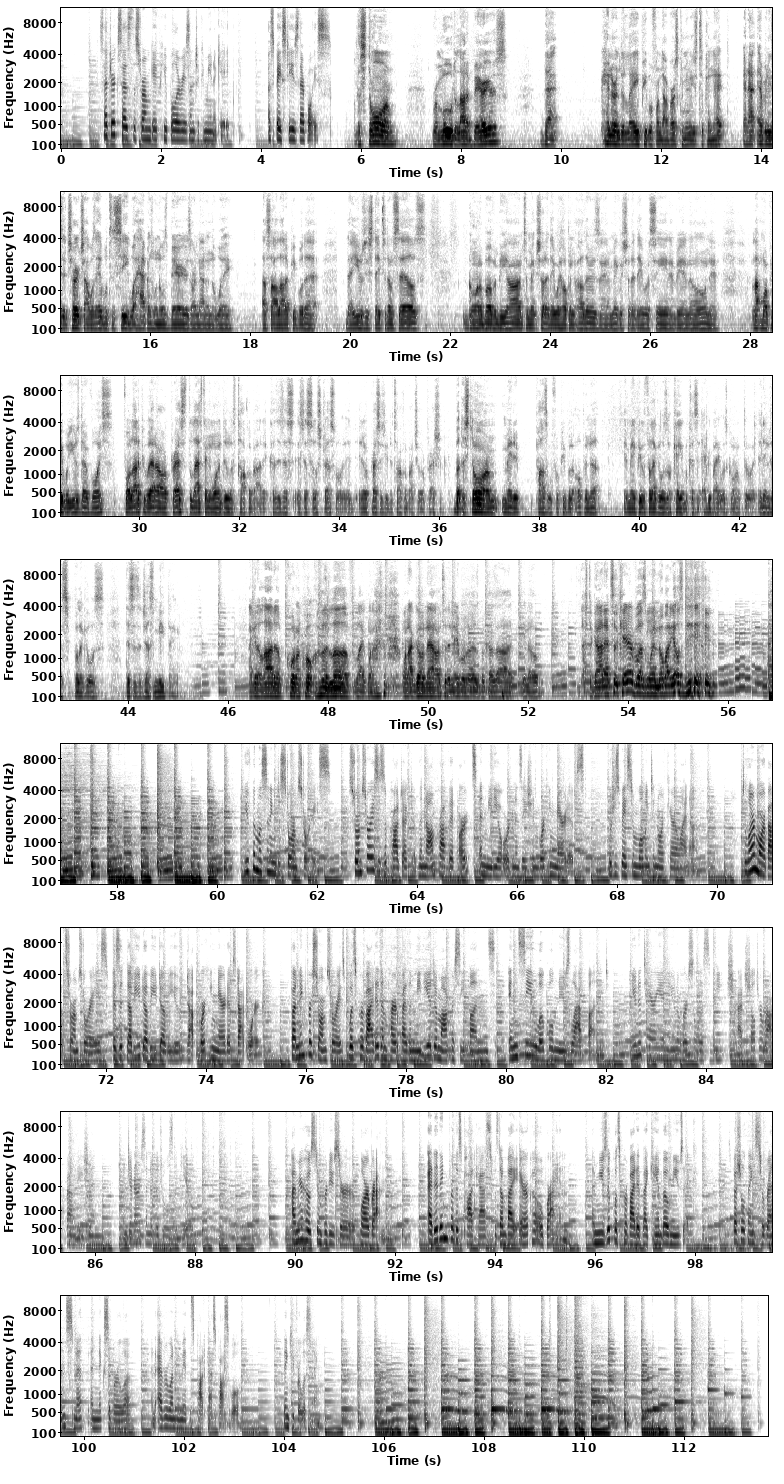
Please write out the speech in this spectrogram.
Cedric says the storm gave people a reason to communicate, a space to use their voice. The storm removed a lot of barriers that hinder and delay people from diverse communities to connect. And at Ebenezer Church, I was able to see what happens when those barriers are not in the way. I saw a lot of people that that usually stay to themselves, going above and beyond to make sure that they were helping others and making sure that they were seen and being known. And a lot more people use their voice. For a lot of people that are oppressed, the last thing they want to do is talk about it because it's just it's just so stressful. It, it oppresses you to talk about your oppression. But the storm made it possible for people to open up it made people feel like it was okay because everybody was going through it. It didn't just feel like it was, this is a just me thing. I get a lot of quote unquote hood love, like when I when I go now into the neighborhoods because I, you know, that's the guy that took care of us when nobody else did. You've been listening to Storm Stories. Storm Stories is a project of the nonprofit arts and media organization Working Narratives which is based in Wilmington, North Carolina. To learn more about Storm Stories, visit www.workingnarratives.org. Funding for Storm Stories was provided in part by the Media Democracy Fund's NC Local News Lab Fund, Unitarian Universalist Veatch at Shelter Rock Foundation, and generous individuals like you. I'm your host and producer, Laura Bratton. Editing for this podcast was done by Erica O'Brien and music was provided by Cambo Music. Special thanks to Ren Smith and Nick Saberla and everyone who made this podcast possible. Thank you for listening.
